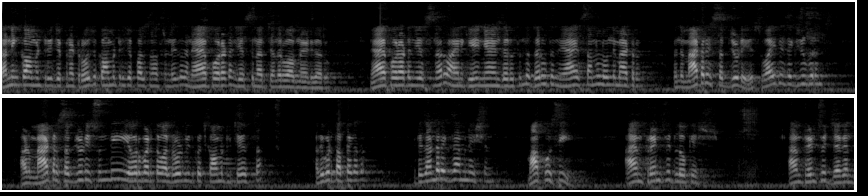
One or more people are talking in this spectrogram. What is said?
రన్నింగ్ కామెంటరీ చెప్పినట్టు రోజు కామెంటరీ చెప్పాల్సిన అవసరం లేదు కదా. న్యాయ పోరాటం చేస్తున్నారు చంద్రబాబు నాయుడు గారు. న్యాయ పోరాటం చేస్తున్నారు ఆయనకి ఏ న్యాయం జరుగుతుందో జరుగుతుంది. న్యాయస్థానంలో ఉంది matter. The matter is sub judice why this exuberance ఆడు మ్యాటర్ సబ్జుడీస్ ఉంది ఎవరు పడితే వాళ్ళు రోడ్ మీదకి వచ్చి కామెంట్లు చేయొచ్చా? అది కూడా తప్పే కదా. ఇట్ ఈస్ అండర్ ఎగ్జామినేషన్ మాకు see I'm friends with Lokesh I'm friends with Jagan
